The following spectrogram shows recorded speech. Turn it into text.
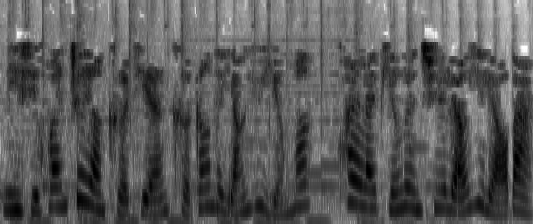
你喜欢这样可甜可刚的杨钰莹吗？快来评论区聊一聊吧。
